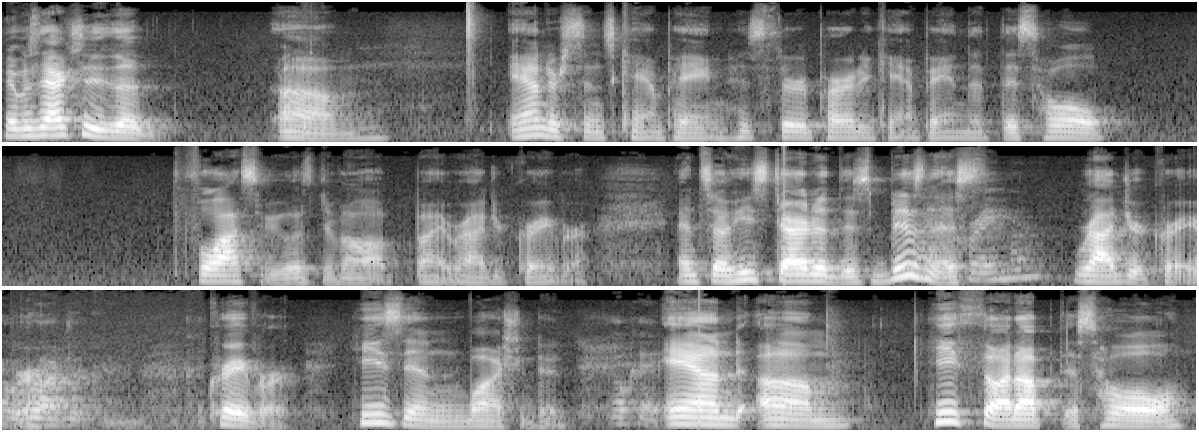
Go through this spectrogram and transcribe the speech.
It was actually the um, Anderson's campaign, his third party campaign, that this whole philosophy was developed by Roger Craver. And so he started this business. Kramer? Roger Oh, Craver. Roger Craver. He's in Washington. Okay. And um, he thought up this whole,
